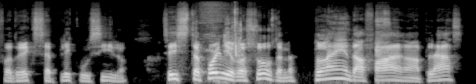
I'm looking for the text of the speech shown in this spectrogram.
faudrait qu'il s'applique aussi. Là. Si tu n'as pas les ressources de mettre plein d'affaires en place,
